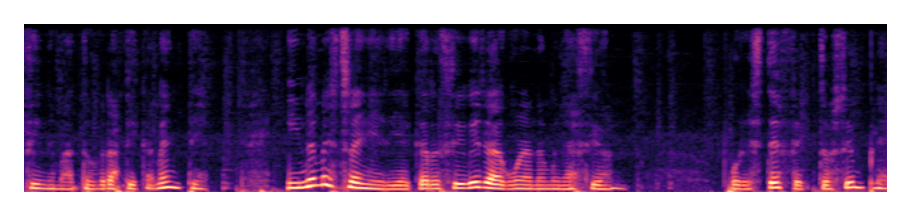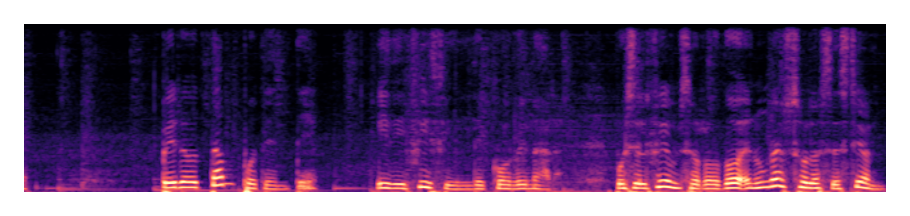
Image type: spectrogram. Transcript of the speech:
cinematográficamente. Y no me extrañaría que recibiera alguna nominación por este efecto simple, pero tan potente y difícil de coordinar, pues el film se rodó en una sola sesión.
